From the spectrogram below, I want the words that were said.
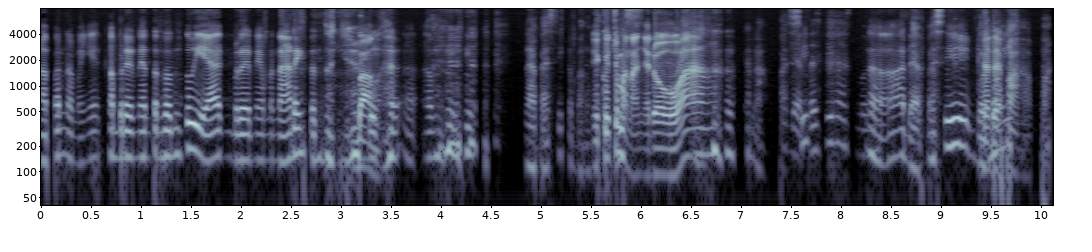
apa namanya ke brand yang tertentu ya brand yang menarik tentunya Bang. Kenapa sih ke bang Ya, gue cuma nanya doang. kenapa Ada sih apa sih Mas Boy? nah, ada apa sih Gak ada apa-apa.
